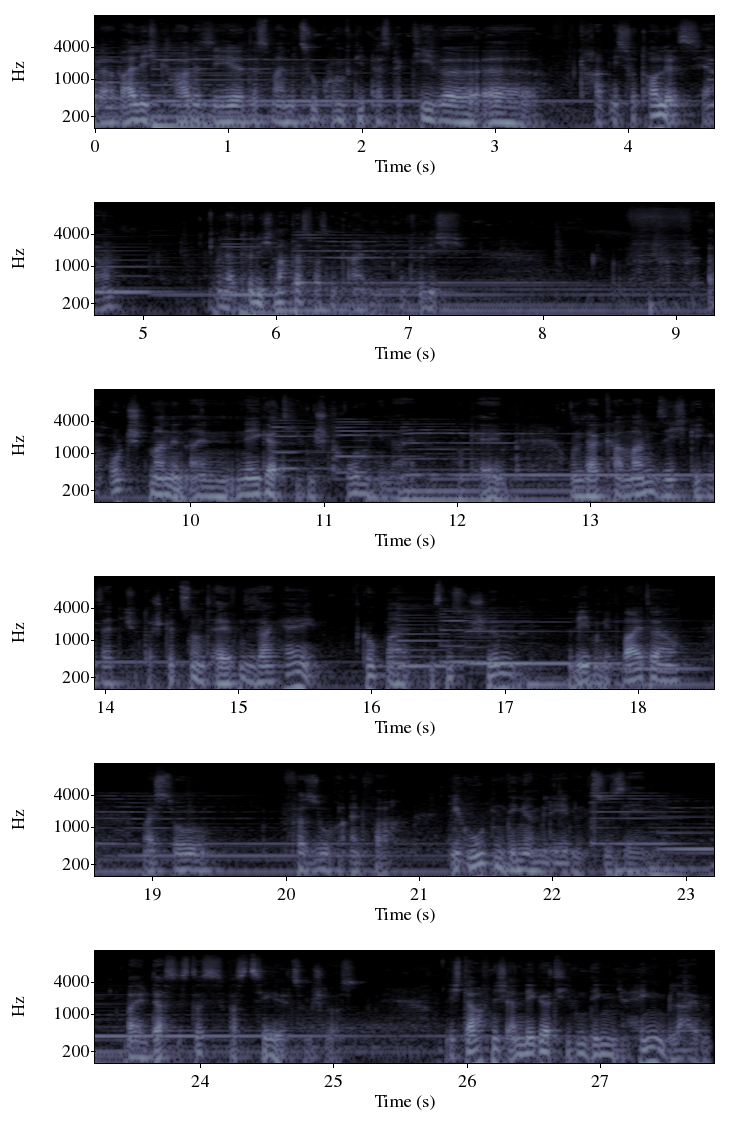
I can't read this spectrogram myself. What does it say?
oder weil ich gerade sehe, dass meine Zukunft, die Perspektive äh, gerade nicht so toll ist. Ja? Und natürlich macht das was mit einem. Natürlich rutscht man in einen negativen Strom hinein. Okay? Und da kann man sich gegenseitig unterstützen und helfen zu sagen, hey, guck mal, ist nicht so schlimm, Leben geht weiter. Weißt du, versuch einfach die guten Dinge im Leben zu sehen. Weil das ist das, was zählt zum Schluss. Ich darf nicht an negativen Dingen hängen bleiben.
